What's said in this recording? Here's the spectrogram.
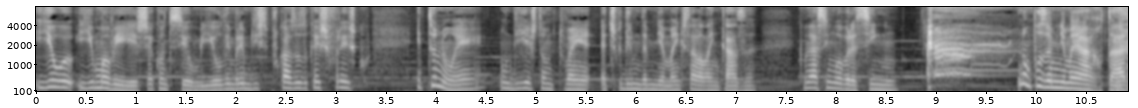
e, eu, e uma vez aconteceu-me, e eu lembrei-me disto por causa do queijo fresco. E tu não é? Um dia estou muito bem a despedir-me da minha mãe, que estava lá em casa, que me dá assim um abracinho. Não pus a minha mãe a arrotar.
